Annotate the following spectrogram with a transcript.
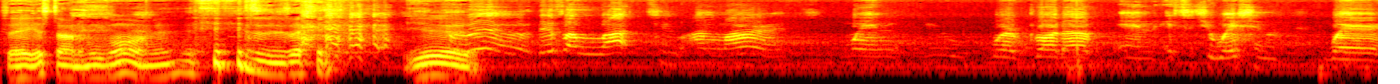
So hey, it's time to move on, man. It's like- For yeah, there's a lot to unlearn when you were brought up in a situation where,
